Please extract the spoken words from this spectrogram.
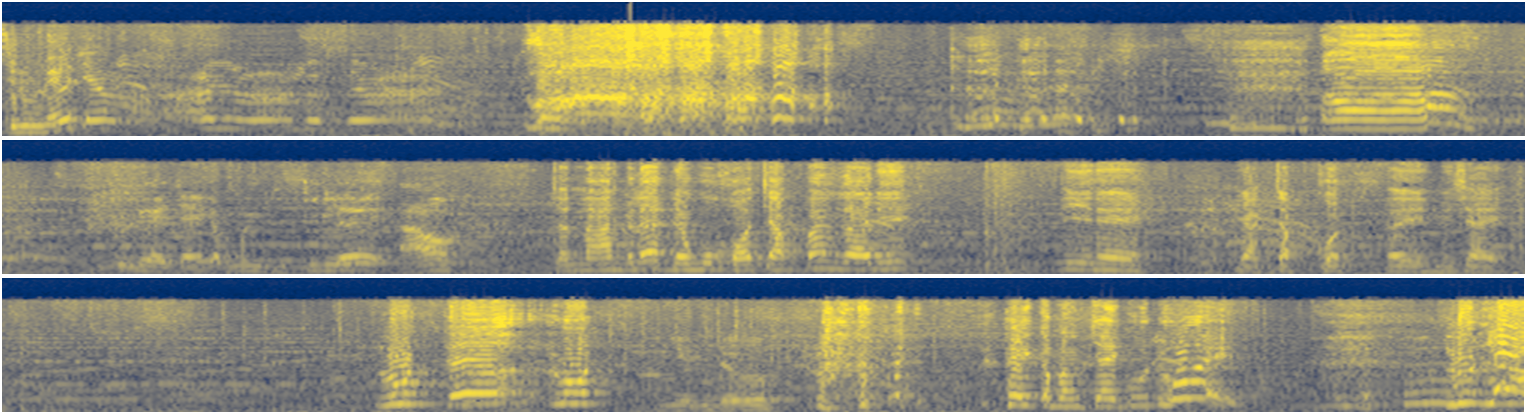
จะดูเล็กเจ้าว้า อ่ากูเหนื่อยใจกับมึงจริงๆเลย เอาจะนานไปแล้ว เดี๋ยวกูขอจับบ้างคราวนี้ นี่เน่อยากจับกด เอ้ย ไม่ใช่ หลุดเออหลุด ยืนดู ให้กำลังใจกูด้วย หลุดแล้ว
